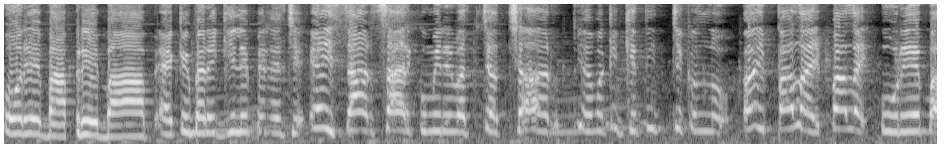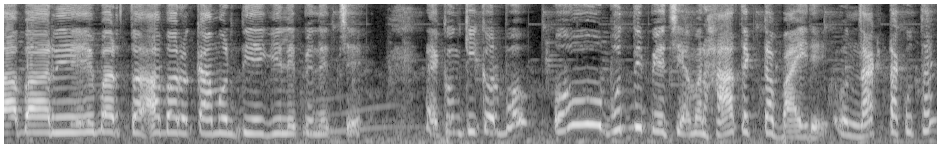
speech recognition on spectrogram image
ওরে বাপ রে বাপ, একেবারে গিলে ফেলেছে। এই সার সার, কুমিরের বাচ্চা, ছাড়, তুই আমাকে খেতে ইচ্ছে করল। ওই পালাই পালাই। ওরে বাবা রে, এবার তো আবারও কামড় দিয়ে গিলে ফেলেছে। এখন কি করব? ও, বুদ্ধি পেয়েছি আমার হাত একটা বাইরে। ও, নাকটা কোথায়?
